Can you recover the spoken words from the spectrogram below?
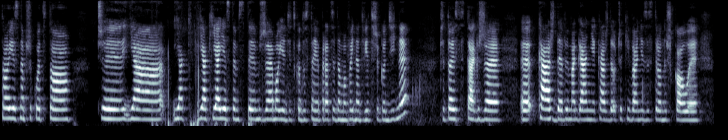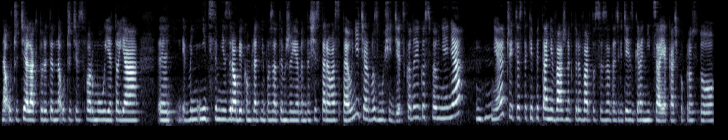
to jest na przykład to, czy ja, jak, jak ja jestem z tym, że moje dziecko dostaje pracy domowej na 2-3 godziny, czy to jest tak, że każde wymaganie, każde oczekiwanie ze strony szkoły, nauczyciela, który ten nauczyciel sformułuje, to ja jakby nic z tym nie zrobię kompletnie poza tym, że ja będę się starała spełnić albo zmusić dziecko do jego spełnienia, Mhm. nie? Czyli to jest takie pytanie ważne, które warto sobie zadać, gdzie jest granica jakaś po prostu,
